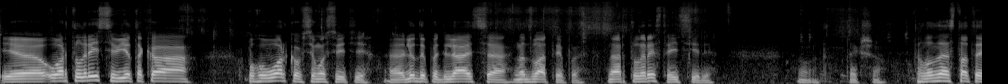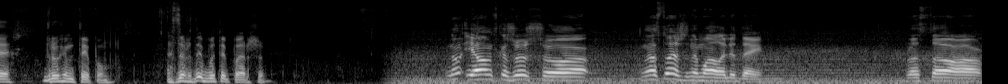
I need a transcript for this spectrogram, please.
І, е, у артилеристів є така поговорка у всьому світі. Е, Люди поділяються на два типи: на артилериста і цілі. От, так що головне стати другим типом, а завжди бути першим. Ну, я вам скажу, що у нас теж немало людей. Просто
